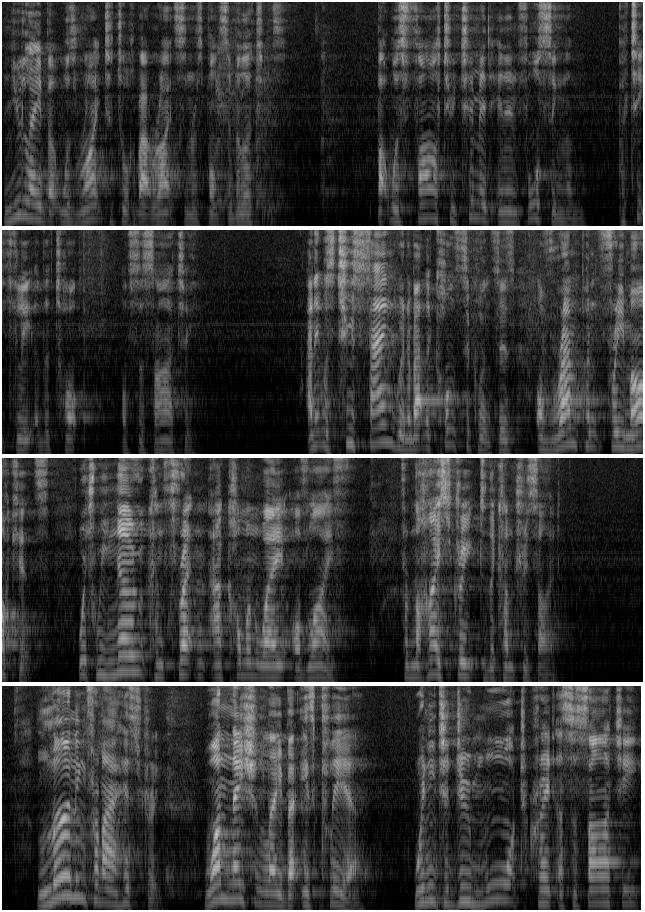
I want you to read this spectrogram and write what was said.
New Labour was right to talk about rights and responsibilities, but was far too timid in enforcing them, particularly at the top of society and it was too sanguine about the consequences of rampant free markets, which we know can threaten our common way of life, from the high street to the countryside. Learning from our history, One Nation Labour is clear. We need to do more to create a society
